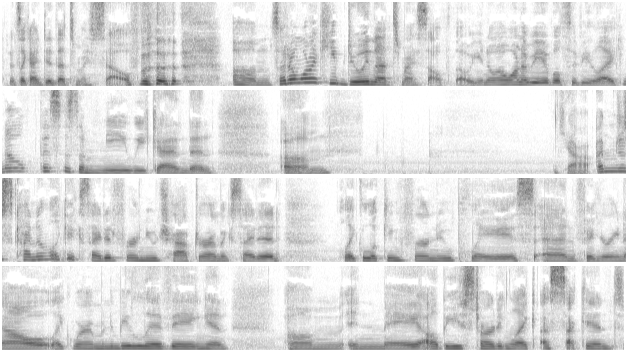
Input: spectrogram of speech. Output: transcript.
And it's like I did that to myself. um, so I don't want to keep doing that to myself though. You know, I want to be able to be like, no, this is a me weekend and um yeah, I'm just kind of like excited for a new chapter. I'm excited like looking for a new place and figuring out like where I'm going to be living and um, in May I'll be starting like a second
